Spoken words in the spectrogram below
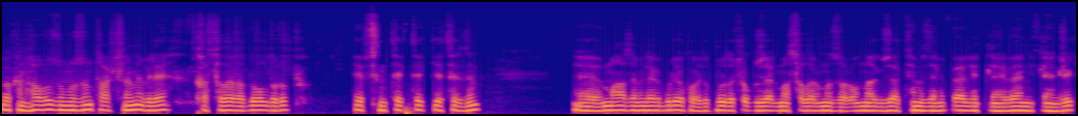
Bakın havuzumuzun taşlarını bile kasalara doldurup hepsini tek tek getirdim. Ee, malzemeleri buraya koyduk. Burada çok güzel masalarımız var. Onlar güzel temizlenip verniklen- verniklenecek.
